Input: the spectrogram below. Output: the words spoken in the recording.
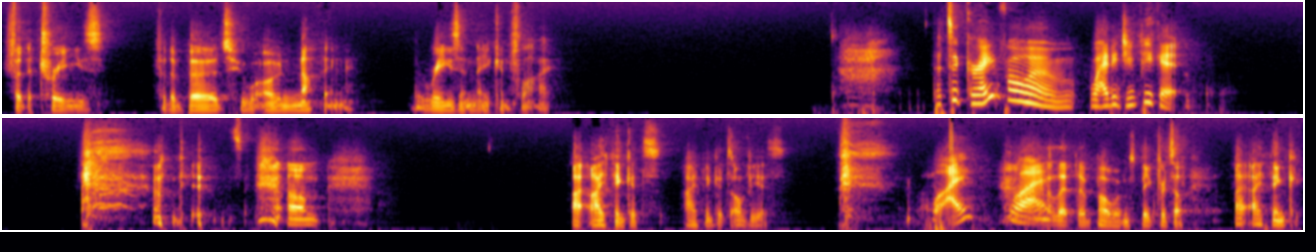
for the trees, for the birds who own nothing, the reason they can fly. That's a great poem. Why did you pick it? um, I, I think it's I think it's obvious. Why? Why? I'm gonna let the poem speak for itself. I, I think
